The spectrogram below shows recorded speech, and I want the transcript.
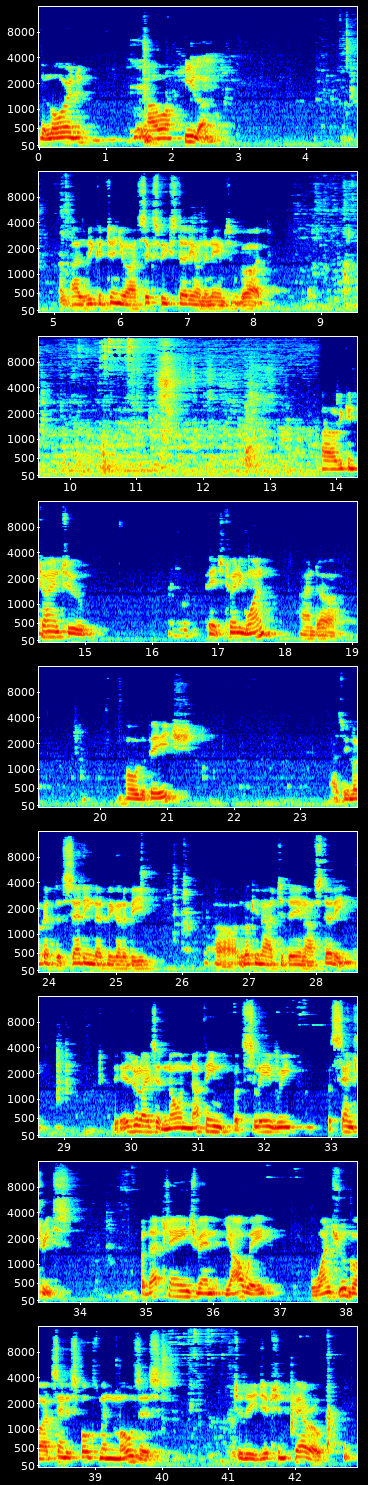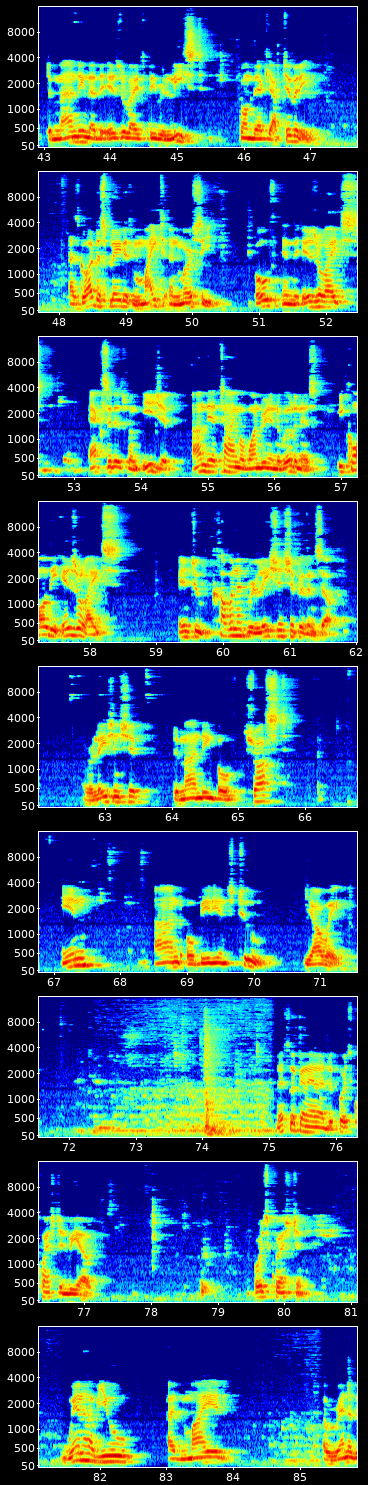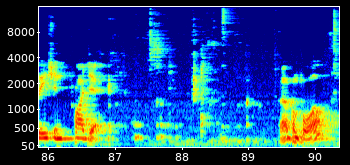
the Lord our healer. As we continue our six week study on the names of God. Uh, we can turn to page 21 and uh, hold the page as we look at the setting that we're going to be uh, looking at today in our study. The Israelites had known nothing but slavery for centuries. But that changed when Yahweh, the one true God, sent his spokesman Moses to the Egyptian Pharaoh, demanding that the Israelites be released from their captivity. As God displayed his might and mercy, both in the Israelites' exodus from Egypt and their time of wandering in the wilderness, he called the Israelites into covenant relationship with himself. A relationship demanding both trust in and obedience to Yahweh. Let's look at the first question we have. First question When have you admired a renovation project? Welcome, Paul.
